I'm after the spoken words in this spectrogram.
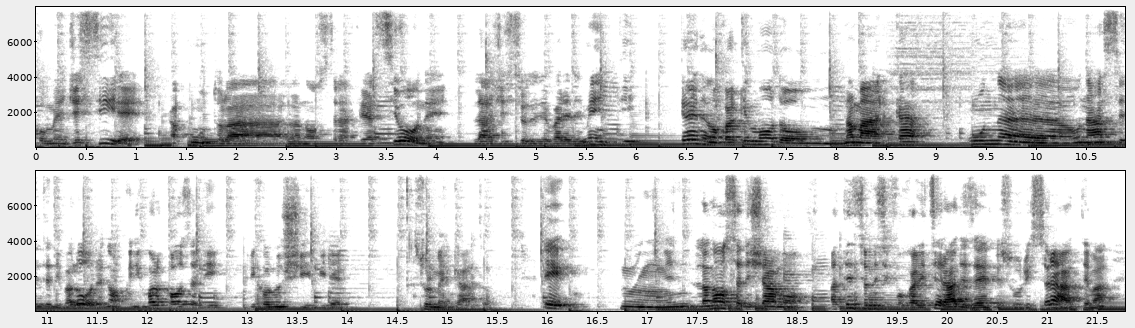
come gestire appunto la, la, nostra creazione, la gestione dei vari elementi che rendono in qualche modo una marca un, uh, un asset di valore, no? quindi qualcosa di riconoscibile sul mercato. E Mm, la nostra diciamo, attenzione si focalizzerà ad esempio sul ristorante, ma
